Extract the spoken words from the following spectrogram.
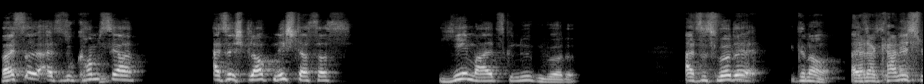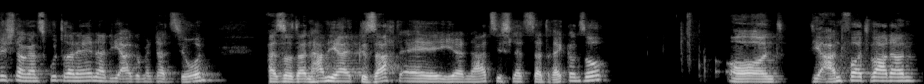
weißt du, also du kommst ja, also ich glaube nicht, dass das jemals genügen würde. Also es würde, genau. Also ja, da kann ich mich noch ganz gut dran erinnern, die Argumentation. Also dann haben die halt gesagt, ey, hier Nazis letzter Dreck und so. Und die Antwort war dann,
